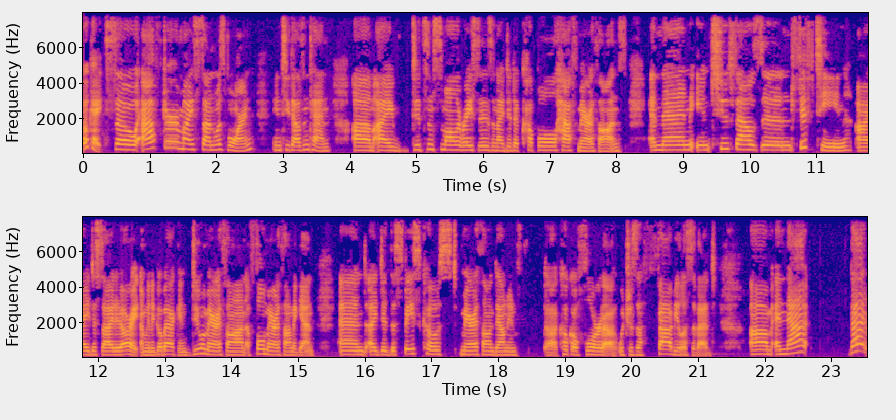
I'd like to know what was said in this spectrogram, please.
Okay, so after my son was born in 2010, um, I did some smaller races and I did a couple half marathons. And then in 2015, I decided, all right, I'm going to go back and do a marathon, a full marathon again. And I did the Space Coast Marathon down in uh, Cocoa, Florida, which is a fabulous event. Um, and that that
